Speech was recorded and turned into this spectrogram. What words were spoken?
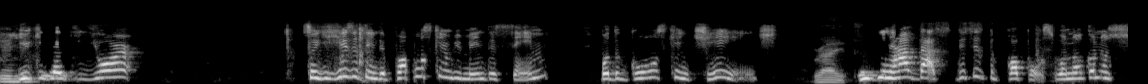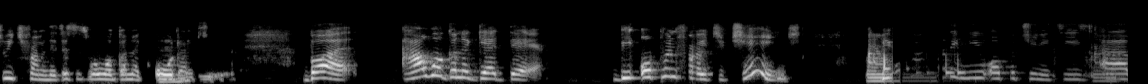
Mm-hmm. You can like your so here's the thing: the purpose can remain the same, but the goals can change. Right. You can have that. This is the purpose. We're not gonna switch from this. This is what we're gonna hold Mhm. on to. But how we're gonna get there? Be open for it to change. Be open for the new opportunities. Uh,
